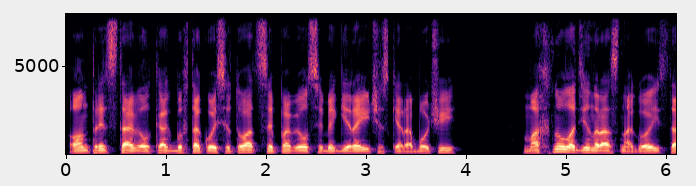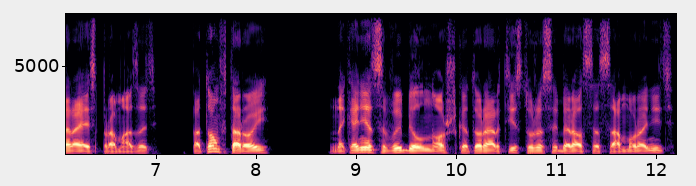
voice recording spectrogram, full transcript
Он представил, как бы в такой ситуации повел себя героический рабочий, махнул один раз ногой, стараясь промазать, потом второй, наконец выбил нож, который артист уже собирался сам уронить,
